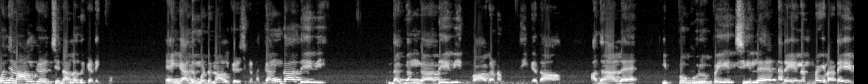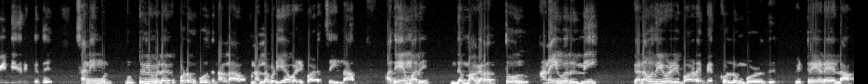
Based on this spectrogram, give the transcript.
கொஞ்சம் நாள் கழிச்சு நல்லது கிடைக்கும். எங்க அது மட்டும் நாள் கழிச்சுக்கன்னா கங்கா தேவி இந்த கங்கா தேவியின் வாகனம் நீங்க தான் அதனால இப்போ குரு பயிற்சியில நிறைய நன்மைகள் அடைய வேண்டியது இருக்குது. சனி முற் முற்றிலும் விலக்கப்படும் போது நல்லா நல்லபடியா வழிபாடு செய்யலாம். அதே மாதிரி இந்த மகரத்தோன் அனைவருமே கணபதி வழிபாடு மேற்கொள்ளும் பொழுது வெற்றி அடையலாம்.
